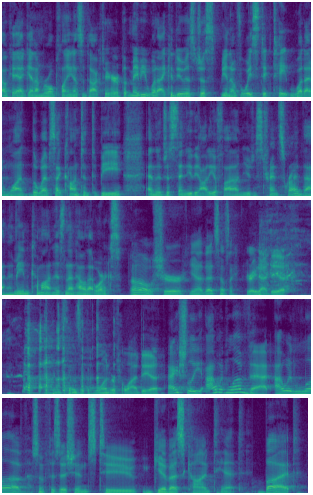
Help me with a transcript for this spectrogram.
okay. Again, I'm role playing as a doctor here, but maybe what I could do is just you know voice dictate what I want the website content to be, and then just send you the audio file, and you just transcribe that. I mean, come on, isn't that how that works? Oh, sure. Yeah, that sounds like a great idea. that sounds like a wonderful idea. Actually, I would love that. I would love some physicians to give us content, but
